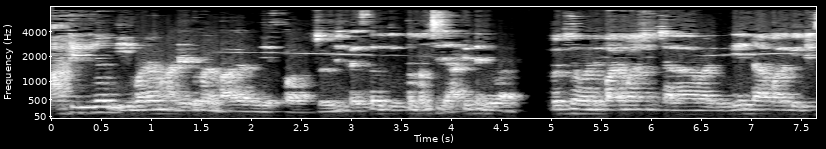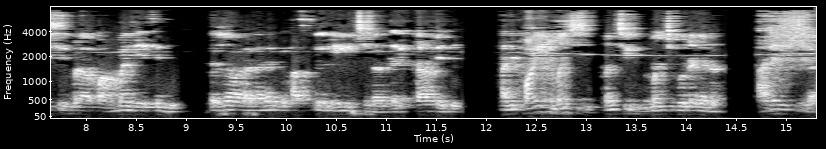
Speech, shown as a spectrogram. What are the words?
ఆతిథ్యం ఇవ్వడం అనేది మనం బాగా అర్థం చేసుకోవాలి. చూడండి క్రైస్తవ జీవితం మంచిది. ఆతిథ్యం ఇవ్వాలి. వచ్చిన వాడిని పరామర్శించాలా? వాడిని నీళ్ళు తాపాలా? మీరు చేసి ఇప్పుడు అమ్మాయి చేసింది. వాళ్ళని ఫస్ట్ నీళ్ళు ఇచ్చింది అందరికి తాపేది అది పాయింట్ మంచిది మంచి మంచి గుణగణం అదే రీతిగా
